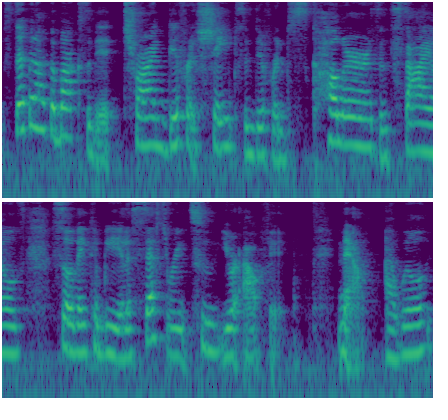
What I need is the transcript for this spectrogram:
stepping out the box a bit, trying different shapes and different colors and styles so they could be an accessory to your outfit. Now, I will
